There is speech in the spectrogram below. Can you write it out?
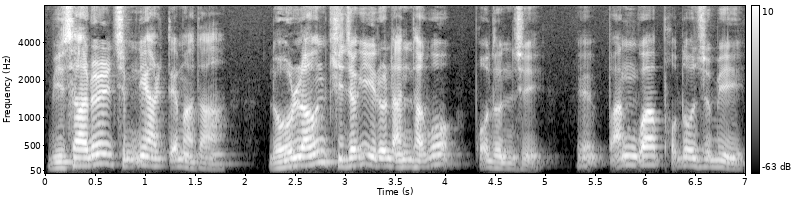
미사를 집례할 때마다 놀라운 기적이 일어난다고 보든지 예, 빵과 포도즙이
